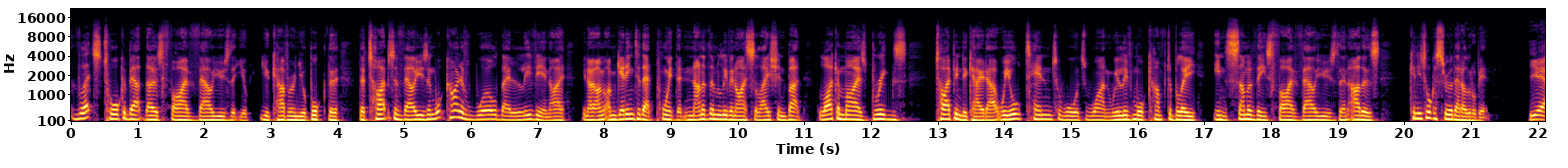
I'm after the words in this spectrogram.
let's talk about those five values that you you cover in your book, the the types of values and what kind of world they live in. I, you know, I'm, I'm getting to that point that none of them live in isolation, but like a Myers Briggs type indicator, we all tend towards one. We live more comfortably in some of these five values than others. Can you talk us through that a little bit? Yeah,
